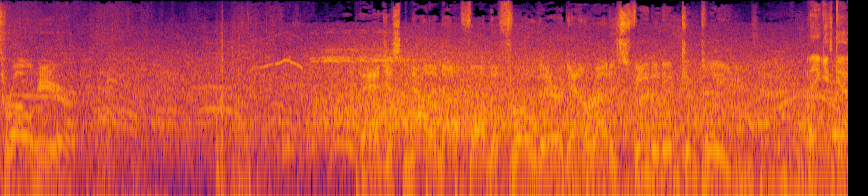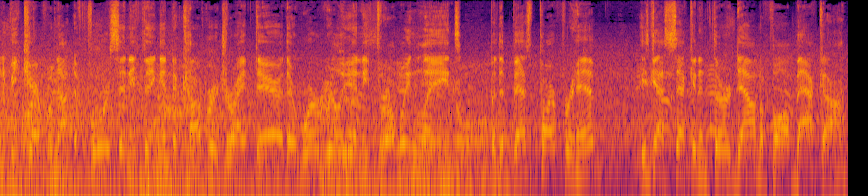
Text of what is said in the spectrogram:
Throw here. And just not enough on the throw there. Down around his feet and incomplete. I think he's got to be careful not to force anything into coverage right there. There weren't really any throwing lanes. But the best part for him, he's got second and third down to fall back on.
